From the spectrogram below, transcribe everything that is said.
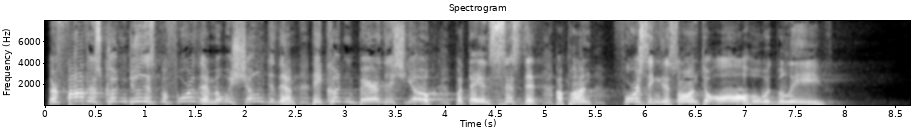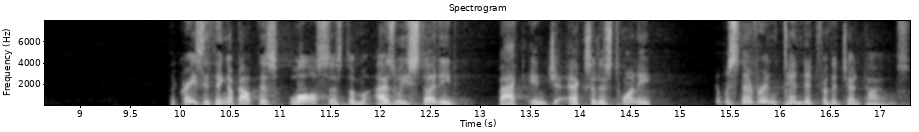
Their fathers couldn't do this before them. It was shown to them. They couldn't bear this yoke, but they insisted upon forcing this on to all who would believe. The crazy thing about this law system, as we studied back in Exodus 20, it was never intended for the Gentiles.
